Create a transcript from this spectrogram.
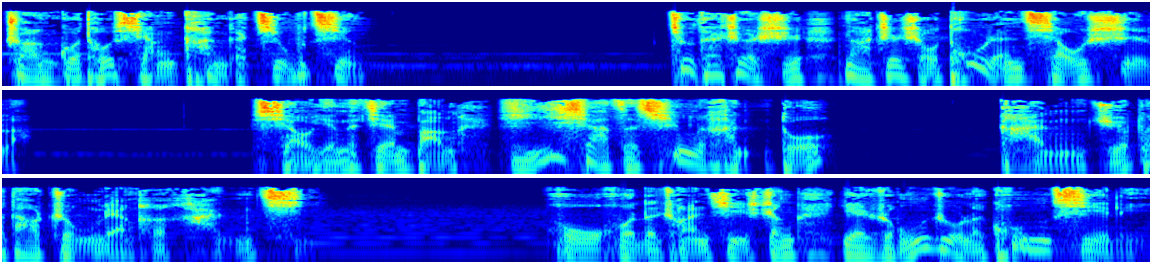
转过头，想看个究竟。就在这时，那只手突然消失了。小妍的肩膀一下子轻了很多，感觉不到重量和寒气，呼呼的喘气声也融入了空气里。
